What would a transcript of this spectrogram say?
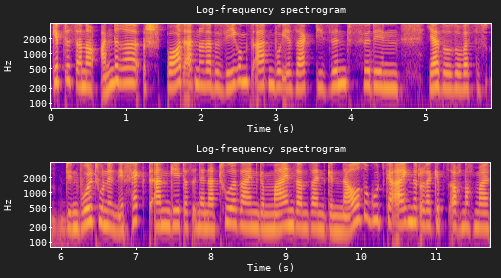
gibt es dann noch andere Sportarten oder Bewegungsarten, wo ihr sagt, die sind für den, ja, so, so was das, den wohltuenden Effekt angeht, das in der Natur sein, gemeinsam sein, genauso gut geeignet? Oder gibt es auch nochmal,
